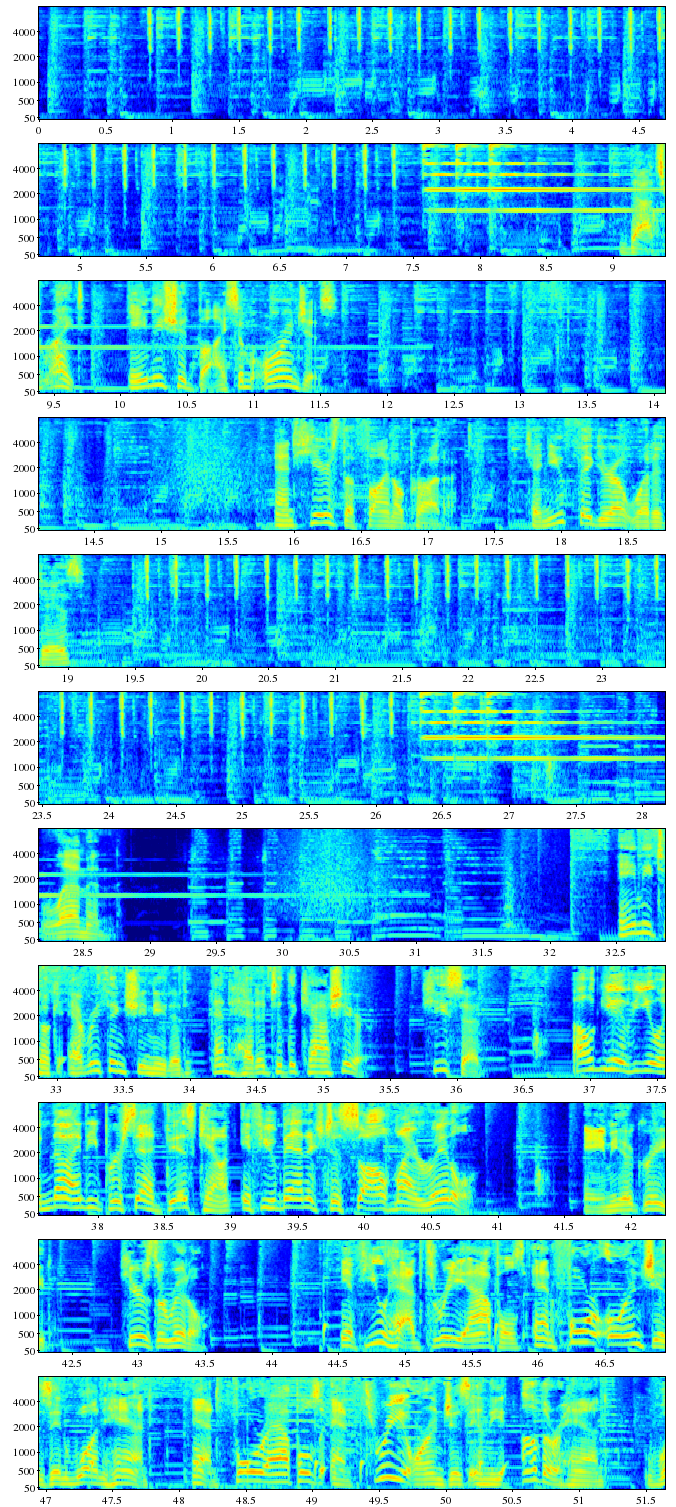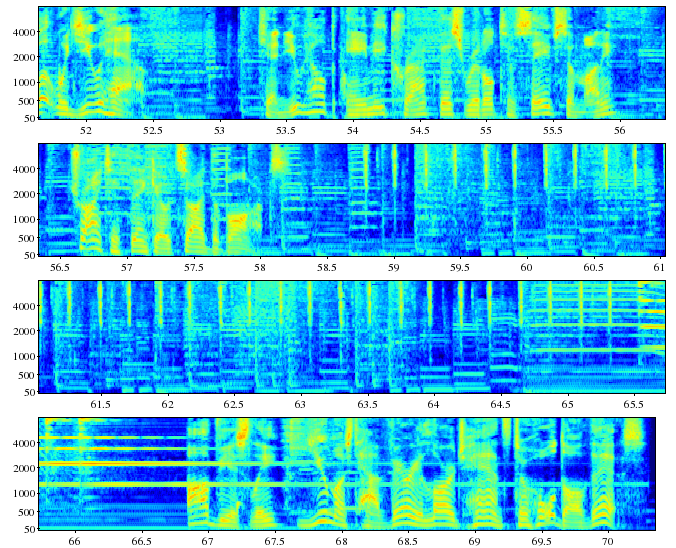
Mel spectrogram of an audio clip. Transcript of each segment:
That's right. Amy should buy some oranges. And here's the final product. Can you figure out what it is? Lemon. Amy took everything she needed and headed to the cashier. He said, I'll give you a 90% discount if you manage to solve my riddle. Amy agreed. Here's the riddle. If you had three apples and four oranges in one hand, and four apples and three oranges in the other hand, what would you have? Can you help Amy crack this riddle to save some money? Try to think outside the box. Obviously, you must have very large hands to hold all this.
